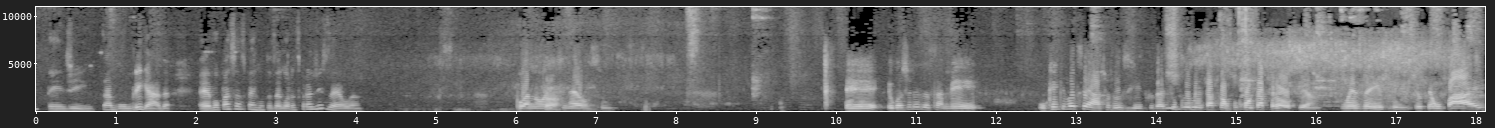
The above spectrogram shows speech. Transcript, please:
Entendi. Tá bom, obrigada. É, vou passar as perguntas agora para a Gisela. Boa noite, tá. Nelson. É, eu gostaria de saber o que, que você acha dos riscos da suplementação por conta própria? Um exemplo, eu tenho um pai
